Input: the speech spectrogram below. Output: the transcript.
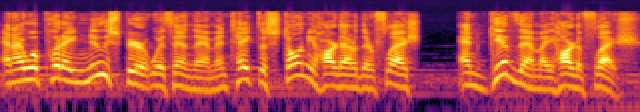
and I will put a new spirit within them, and take the stony heart out of their flesh, and give them a heart of flesh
